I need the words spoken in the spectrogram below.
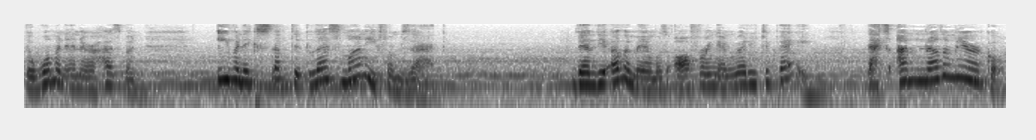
The woman and her husband even accepted less money from Zak than the other man was offering and ready to pay. That's another miracle.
